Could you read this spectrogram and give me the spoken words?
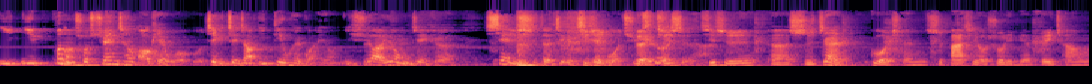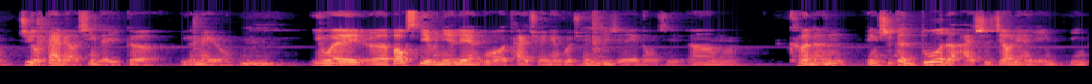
你你不能说宣称 OK，我我这个这招一定会管用，你需要用这个现实的这个结果去对，测试它。其实其实呃，实战过程是巴西柔术里边非常具有代表性的一个一个内容。嗯因为呃，包括 Steve 你也练过泰拳、练过拳击这些东西，嗯，可能平时更多的还是教练引引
